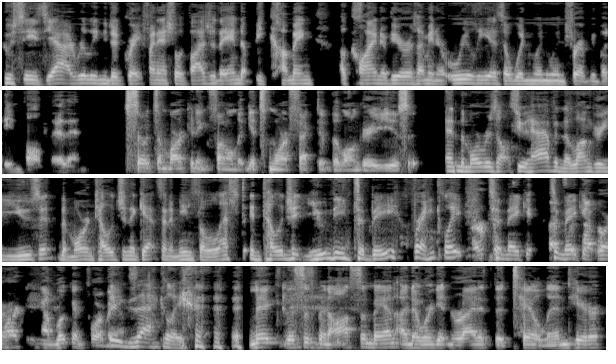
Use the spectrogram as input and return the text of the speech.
who sees, yeah, I really need a great financial advisor. They end up becoming a client of yours. I mean, it really is a win-win-win for everybody involved there then. So it's a marketing funnel that gets more effective the longer you use it. And the more results you have and the longer you use it, the more intelligent it gets. And it means the less intelligent you need to be, frankly, Perfect. to make it, to make it work. I'm looking for, man. Exactly. Nick, this has been awesome, man. I know we're getting right at the tail end here.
